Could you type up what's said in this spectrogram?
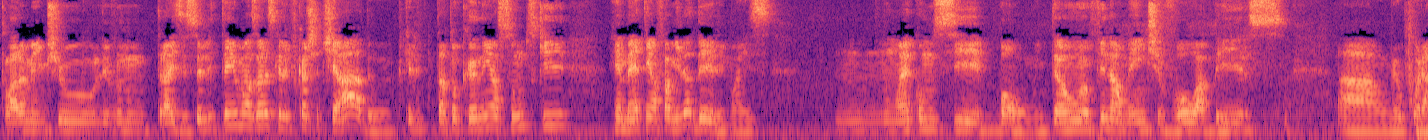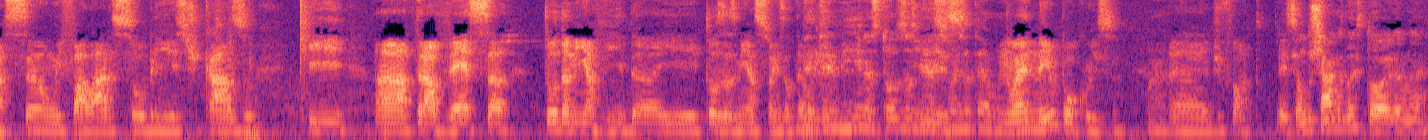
Claramente o livro não traz isso. Ele tem umas horas que ele fica chateado, porque ele tá tocando em assuntos que remetem à família dele, mas não é como se, bom, então eu finalmente vou abrir ah, o meu coração e falar sobre este caso que ah, atravessa toda a minha vida e todas as minhas ações até Determinas hoje. Determinas todas as minhas isso. ações até hoje. Não é nem um pouco isso. É. é, de fato. Esse é um dos charmes da história, né?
